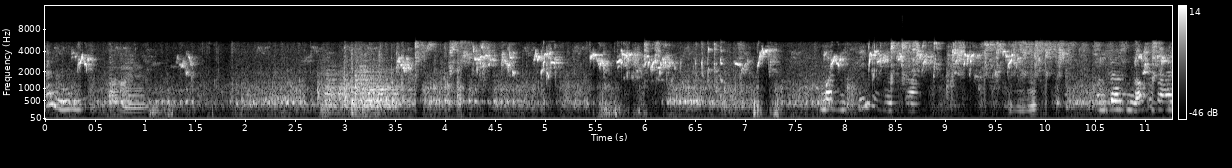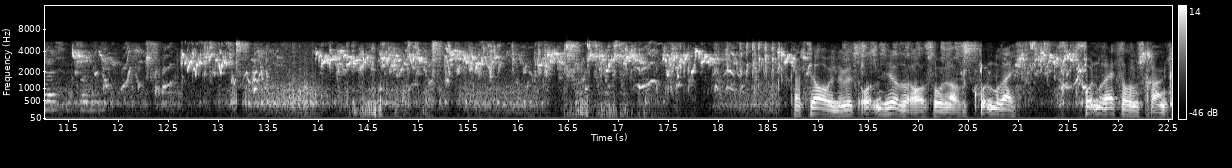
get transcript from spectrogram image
Hallo. Hallo. Guck mal, wie viele sind da. Und da sind auch überall welche drin. Kannst ja auch, wenn du willst, unten hier so rausholen, aus dem Kunden rechts. Kunden rechts aus dem Schrank.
